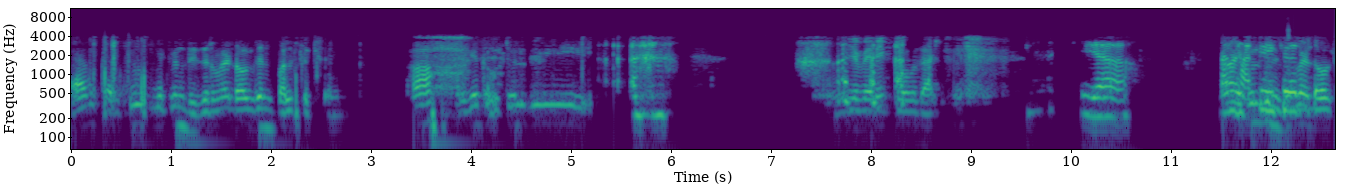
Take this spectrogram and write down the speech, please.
I'm confused between Reservoir Dogs and Pulp Fiction. Ah, I guess it will be. you're very close, actually. yeah. I'm Ah, happy if you're Reservoir Dogs.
